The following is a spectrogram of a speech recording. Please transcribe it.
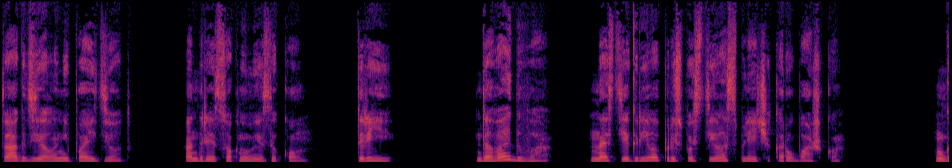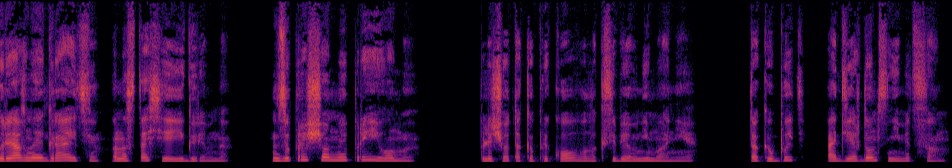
так дело не пойдет. Андрей цокнул языком. «Три». «Давай два». Настя игриво приспустила с плечика рубашку. «Грязно играете, Анастасия Игоревна. Запрещенные приемы. Плечо так и приковывало к себе внимание. Так и быть, одежду он снимет сам.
